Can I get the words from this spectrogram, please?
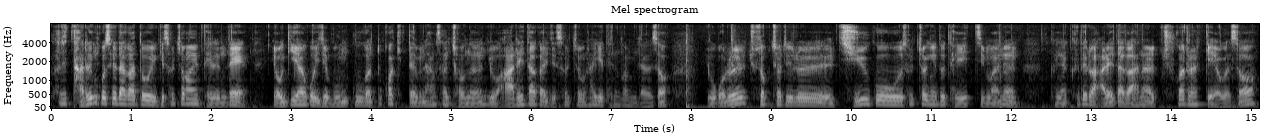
사실 다른 곳에다가도 이렇게 설정하면 되는데 여기하고 이제 문구가 똑같기 때문에 항상 저는 요 아래다가 이제 설정을 하게 되는 겁니다. 그래서 요거를 주석 처리를 지우고 설정해도 되겠지만은 그냥 그대로 아래다가 하나를 추가를 할게요. 그래서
